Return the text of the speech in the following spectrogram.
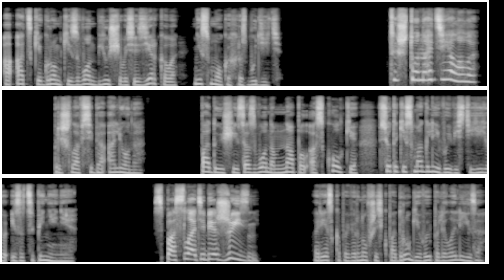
а адский громкий звон бьющегося зеркала не смог их разбудить. «Ты что наделала?» Пришла в себя Алена. Падающие со звоном на пол осколки все-таки смогли вывести ее из оцепенения. «Спасла тебе жизнь!» Резко повернувшись к подруге, выпалила Лиза.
